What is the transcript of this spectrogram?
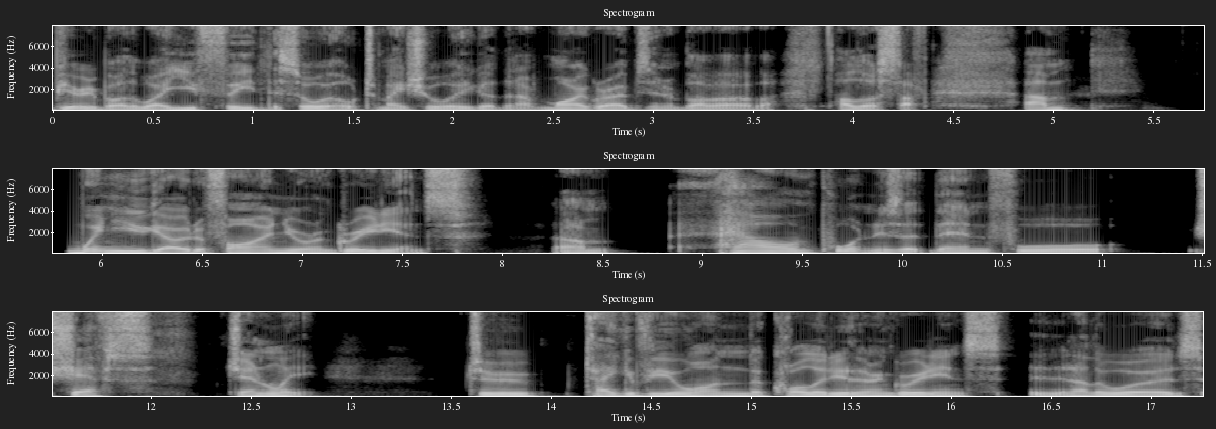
Purity, by the way, you feed the soil to make sure you've got enough microbes in it, blah, blah, blah, blah, a whole lot of stuff. Um, when you go to find your ingredients, um, how important is it then for chefs generally to take a view on the quality of their ingredients? In other words,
